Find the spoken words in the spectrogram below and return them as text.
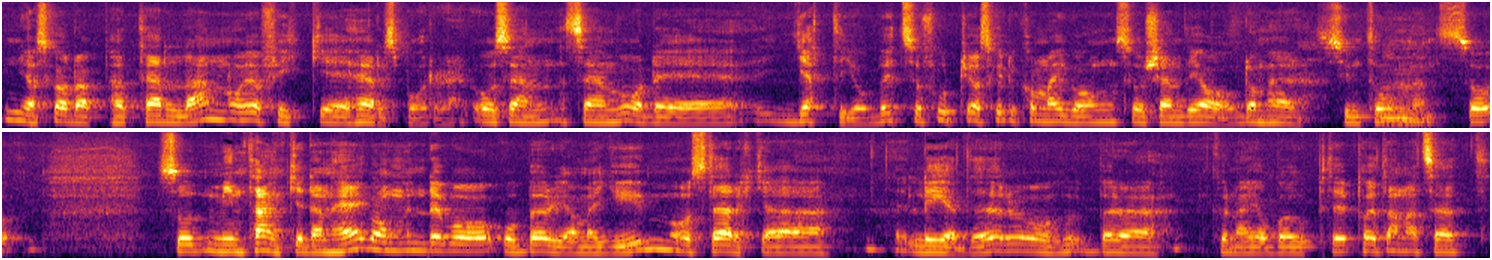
jag skadade patellan och jag fick eh, hälsporre. Och sen, sen var det jättejobbigt. Så fort jag skulle komma igång så kände jag av de här symptomen. Så, så min tanke den här gången det var att börja med gym och stärka leder och börja kunna jobba upp det på ett annat sätt.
